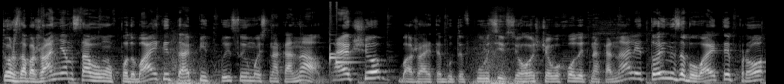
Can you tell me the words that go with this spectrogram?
Тож за бажанням ставимо вподобайки та підписуємось на канал. А якщо бажаєте бути в курсі всього, що виходить на каналі, то й не забувайте про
